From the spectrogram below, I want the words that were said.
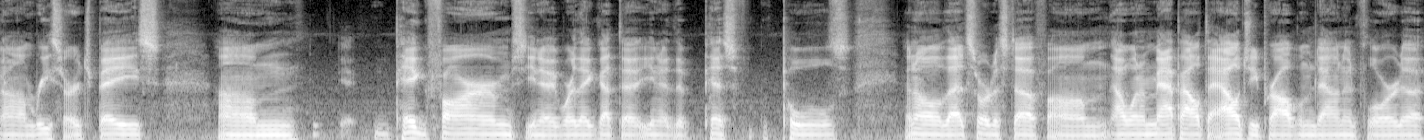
um, research base, um, pig farms, you know, where they got the, you know, the piss pools and all that sort of stuff. Um, I want to map out the algae problem down in Florida.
